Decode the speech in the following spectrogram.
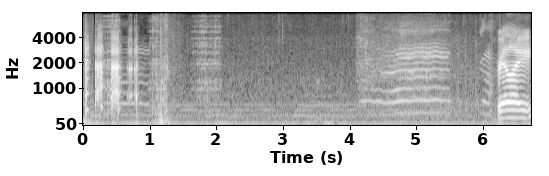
really?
